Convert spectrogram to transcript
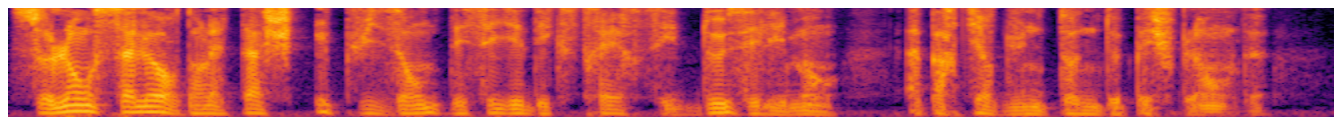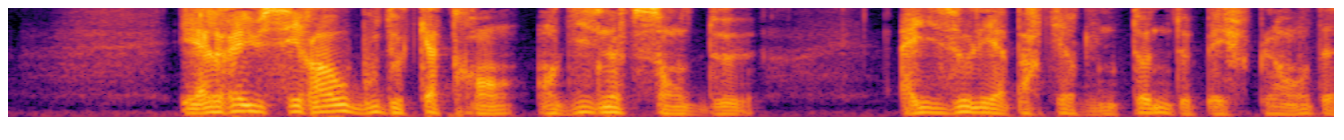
se lance alors dans la tâche épuisante d'essayer d'extraire ces deux éléments à partir d'une tonne de pêche blande. Et elle réussira au bout de quatre ans, en 1902, à isoler à partir d'une tonne de pêche blande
